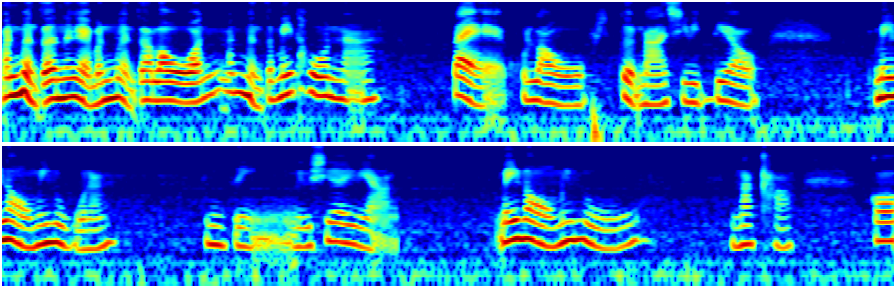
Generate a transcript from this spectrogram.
มันเหมือนจะเหนื่อย มันเหมือนจะร้อน มันเหมือนจะไม่ทนนะ แต่คนเราเกิดมาชีวิตเดียว ไม่ลองไม่รู้นะ จริงๆ มิวเชื่ออยู่อย่าง ไม่ลองไม่รู้นะคะ ก็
